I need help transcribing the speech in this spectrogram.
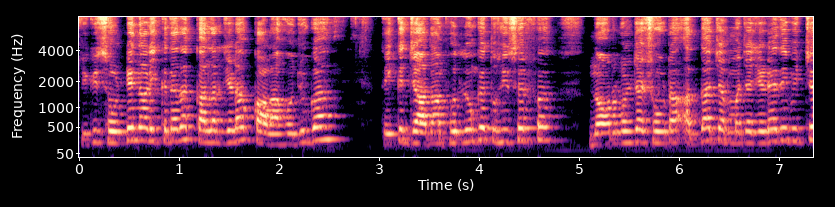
ਕਿਉਂਕਿ ਸੋਡੇ ਨਾਲ ਇੱਕ ਤਾਂ ਇਹਦਾ ਕਲਰ ਜਿਹੜਾ ਉਹ ਕਾਲਾ ਹੋ ਜਾਊਗਾ। ਤੇ ਇੱਕ ਜ਼ਿਆਦਾ ਫੁੱਲੋਗੇ ਤੁਸੀਂ ਸਿਰਫ ਨਾਰਮਲ ਜਾਂ ਛੋਟਾ ਅੱਧਾ ਚਮਚ ਹੈ ਜਿਹੜਾ ਇਹਦੇ ਵਿੱਚ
